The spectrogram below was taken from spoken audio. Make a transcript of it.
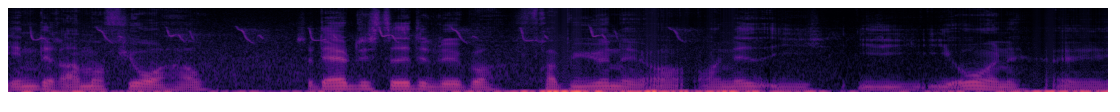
inden det rammer fjord og hav. Så det er jo det sted, det løber fra byerne og, og ned i, i, i åerne, øh,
